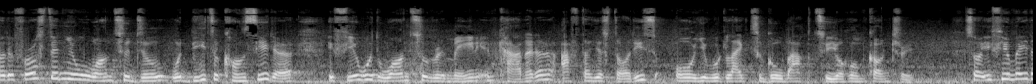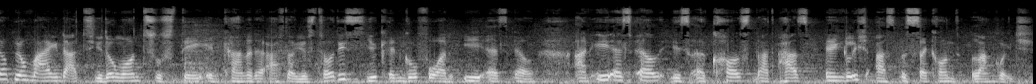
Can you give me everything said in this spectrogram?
So the first thing you will want to do would be to consider if you would want to remain in Canada after your studies or you would like to go back to your home country. So if you made up your mind that you don't want to stay in Canada after your studies, you can go for an ESL. An ESL is a course that has English as a second language.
